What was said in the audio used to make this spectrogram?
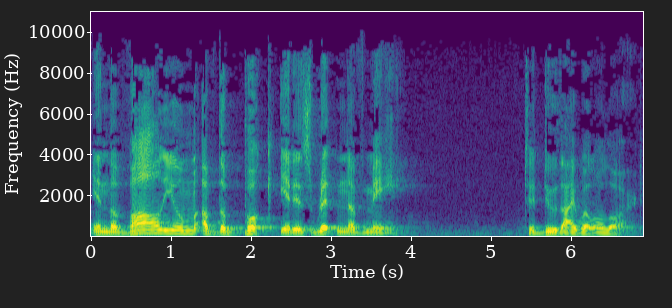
in the volume of the book, it is written of me to do thy will, O Lord.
